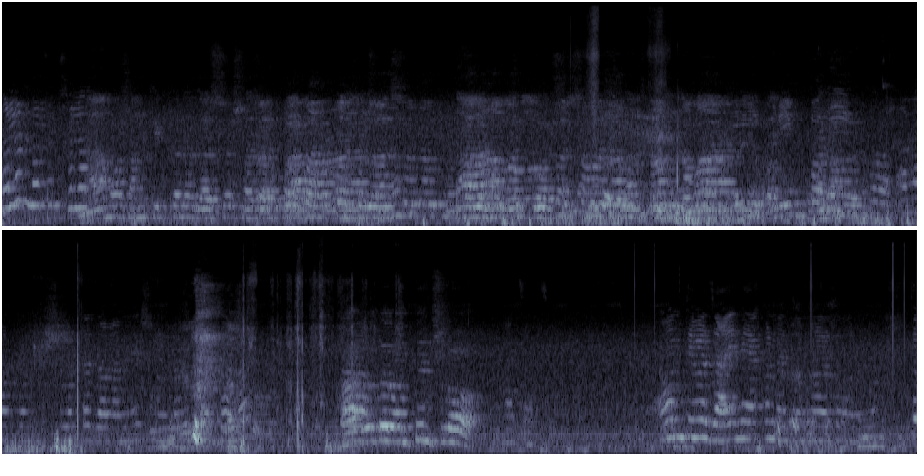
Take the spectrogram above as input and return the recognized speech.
বলুন সংকীর্তন যশ ভাগবতের অন্তিম শ্লোক আচ্ছা আচ্ছা অন্তিমে এখন। তো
